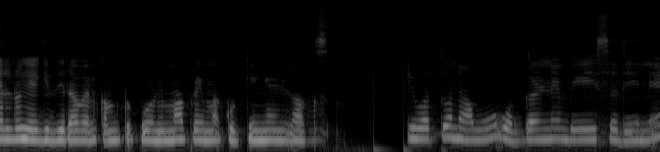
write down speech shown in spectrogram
ಎಲ್ಲರೂ ಹೇಗಿದ್ದೀರಾ? Welcome to Purnima Prema cooking and locks ಇವತ್ತು ನಾವು ಒಗ್ಗರಣೆ ಬೇಯಿಸದೇನೆ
